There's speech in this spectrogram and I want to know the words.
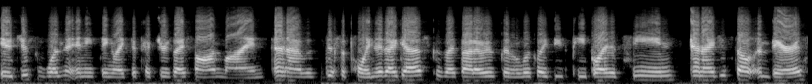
it just wasn't anything like the pictures I saw online. And I was disappointed, I guess, because I thought I was going to look like these people I had seen. And I just felt embarrassed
